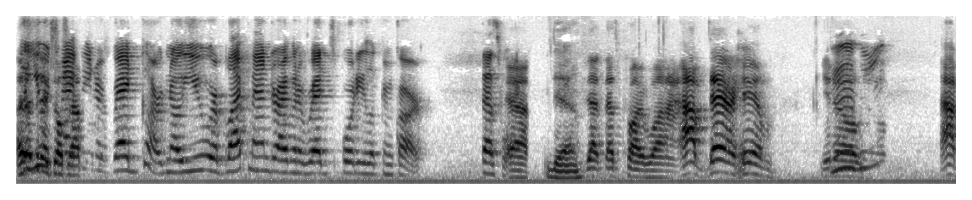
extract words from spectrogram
But you were thing that driving a red car. No, you were a black man driving a red, sporty-looking car. That's why. yeah, Yeah. that, that's probably why. How dare him? You know, Mhm. how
